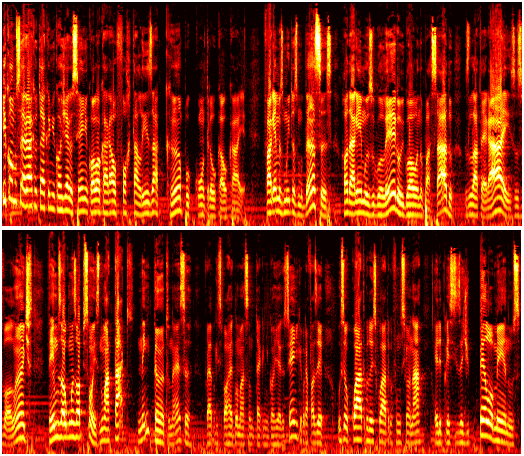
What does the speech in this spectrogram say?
E como será que o técnico Rogério Ceni colocará o Fortaleza a campo contra o Calcaia? Faremos muitas mudanças? Rodaremos o goleiro igual ano passado? Os laterais, os volantes? Temos algumas opções. No ataque, nem tanto, né? Essa foi a principal reclamação do técnico Rogério Ceni, que para fazer o seu 4-2-4 funcionar, ele precisa de pelo menos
